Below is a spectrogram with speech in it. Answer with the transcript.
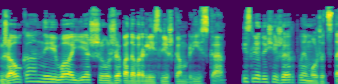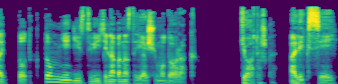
Джаукан и его Аеши уже подобрались слишком близко, и следующей жертвой может стать тот, кто мне действительно по-настоящему дорог. Тетушка, Алексей,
